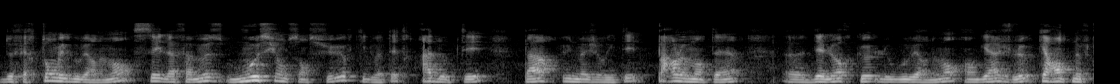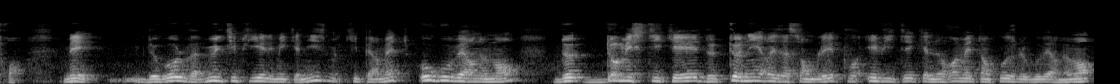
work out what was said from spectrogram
de faire tomber le gouvernement, c'est la fameuse motion de censure qui doit être adoptée par une majorité parlementaire euh, dès lors que le gouvernement engage le 49-3. Mais De Gaulle va multiplier les mécanismes qui permettent au gouvernement de domestiquer, de tenir les assemblées pour éviter qu'elles ne remettent en cause le gouvernement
